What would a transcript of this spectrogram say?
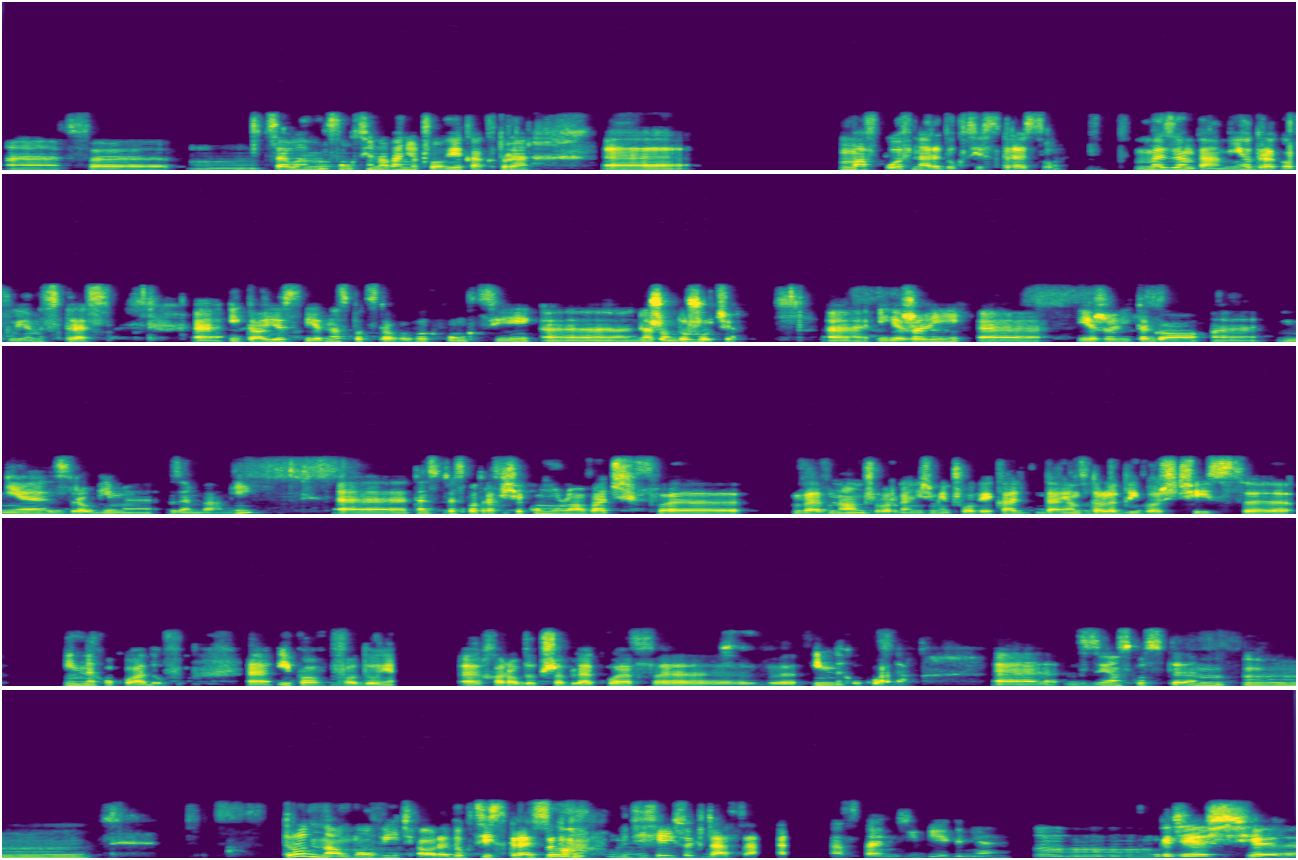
w mm, całym funkcjonowaniu człowieka, które ma wpływ na redukcję stresu. My zębami odreagowujemy stres. I to jest jedna z podstawowych funkcji narządu rzucia. Jeżeli, jeżeli tego nie zrobimy zębami, ten stres potrafi się kumulować w wewnątrz w organizmie człowieka, dając dolegliwości z e, innych układów e, i powoduje e, choroby przewlekłe w, w innych układach. W związku z tym mm, trudno mówić o redukcji stresu w dzisiejszych czasach. Nas pędzi, biegnie, mm, gdzieś się,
